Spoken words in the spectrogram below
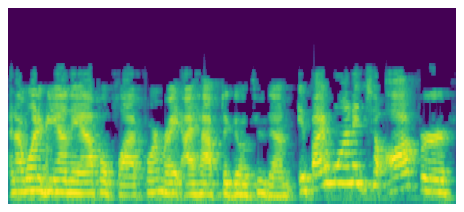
and I want to be on the Apple platform, right, I have to go through them. If I wanted to offer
